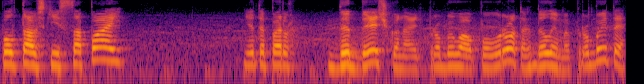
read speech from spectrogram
полтавський Сапай. І тепер Дедечко навіть пробивав по воротах, дали ми пробити.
